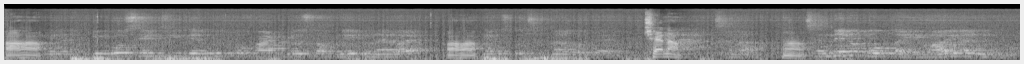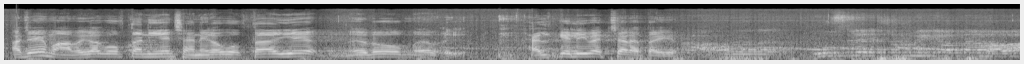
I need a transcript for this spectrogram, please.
हाँ वो सेम चीज़ है उसको काट के उसका पनीर बनाया हुआ है हाँ हाँ। उसको छना छेना हाँ। का कोफ्ता मावे का नहीं अच्छा ये मावे का कोफ्ता नहीं है छेने का कोफ्ता ये तो हेल्थ के लिए भी अच्छा रहता है ये। हाँ, दूसरे रेस्टोरेंट में क्या होता है मावा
